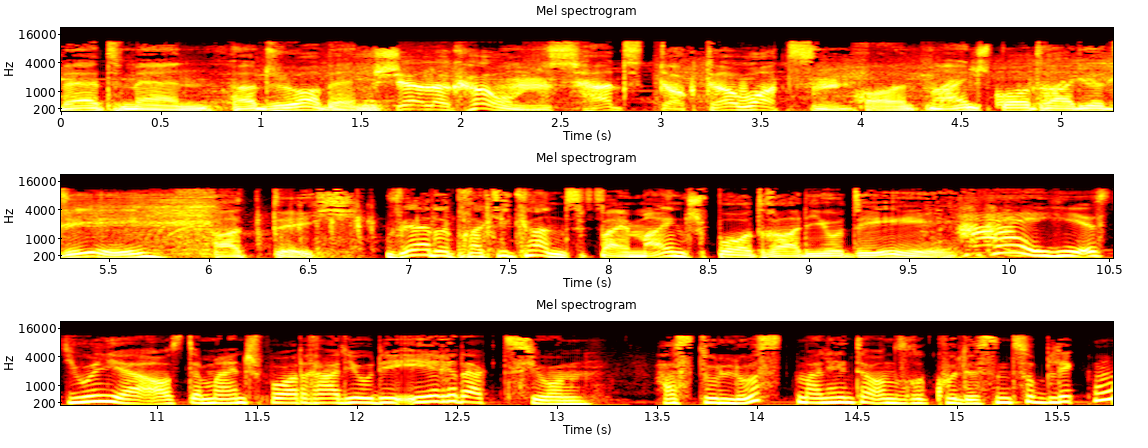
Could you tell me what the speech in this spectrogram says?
Batman hat Robin. Sherlock Holmes hat Dr. Watson. Und meinsportradio.de hat dich. Werde Praktikant bei meinsportradio.de. Hi, hier ist Julia aus der meinsportradio.de Redaktion. Hast du Lust, mal hinter unsere Kulissen zu blicken?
